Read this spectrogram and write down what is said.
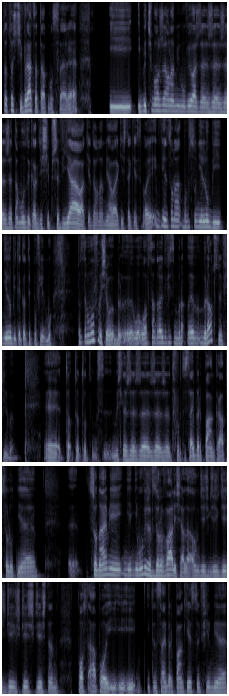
to coś ci wraca tę atmosferę i, I być może ona mi mówiła, że, że, że, że ta muzyka gdzieś się przewijała, kiedy ona miała jakieś takie swoje, więc ona po prostu nie lubi, nie lubi tego typu filmu. Poza tym mówmy się, Łowca Androidów jest e, mrocznym filmem. E, to, to, to, to myślę, że, że, że, że twórcy Cyberpunka absolutnie e, co najmniej, nie, nie mówię, że wzorowali się, ale on gdzieś, gdzieś, gdzieś, gdzieś, gdzieś, gdzieś ten post-apo i, i, i, i ten cyberpunk jest w tym filmie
